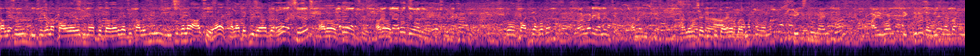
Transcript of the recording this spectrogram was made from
কালো সবুজ নিচে খেলা পাওয়া যাবে কিনা তো দাদার কাছে কালো সবুজ নিচে খেলা আছে হ্যাঁ খেলা দেখিয়ে দেওয়া যাবে। আছে আরও আছে আরও আছে আরও লাগলে দেওয়া যাবে তোমার বাচ্চা কথা আমার বাড়ি হ্যালেনচা কিন্তু দাদার বাড়ি। Six two nine four five one six zero double সেভেনটা ফোন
